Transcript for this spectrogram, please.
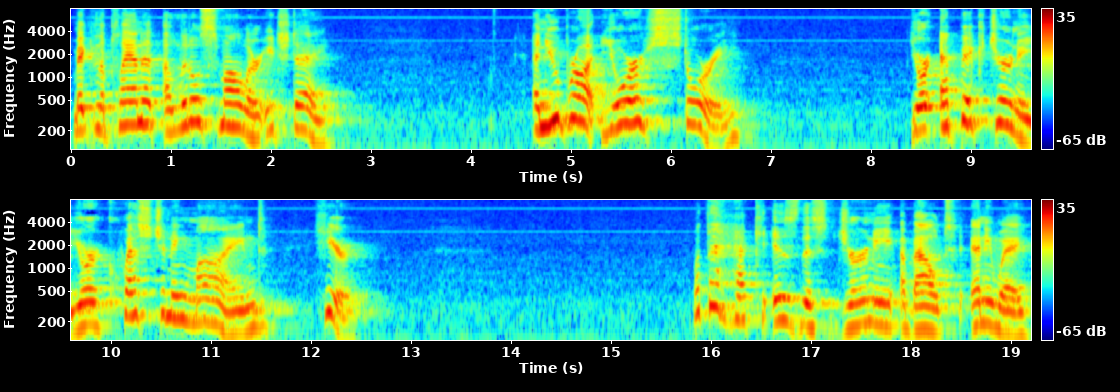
making the planet a little smaller each day. And you brought your story, your epic journey, your questioning mind here. What the heck is this journey about anyway?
